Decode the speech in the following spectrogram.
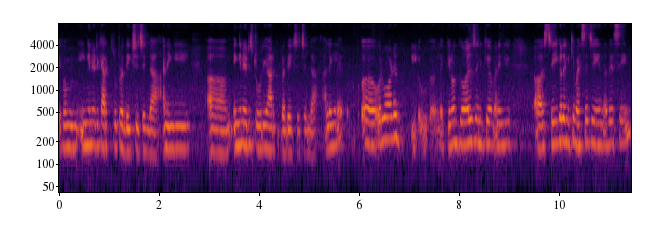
ഇപ്പം ഇങ്ങനെ ഒരു ക്യാരക്ടർ പ്രതീക്ഷിച്ചില്ല അല്ലെങ്കിൽ ഇങ്ങനെ ഒരു സ്റ്റോറി ആർക്ക് പ്രതീക്ഷിച്ചില്ല. അല്ലെങ്കിൽ ഒരുപാട് ലൈക്ക് യുനോ ഗേൾസ് എനിക്ക് അല്ലെങ്കിൽ സ്ത്രീകൾ എനിക്ക് മെസ്സേജ് ചെയ്യുന്നത് സെയിം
